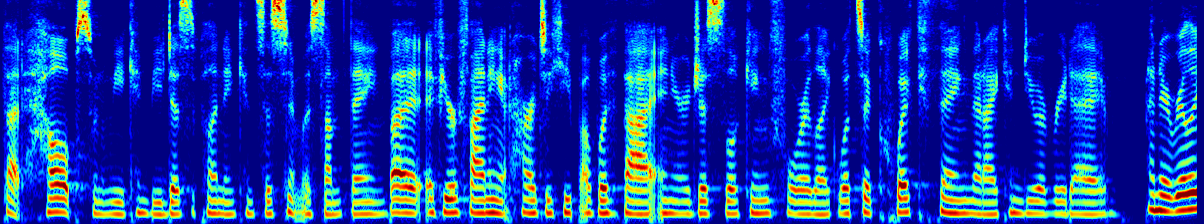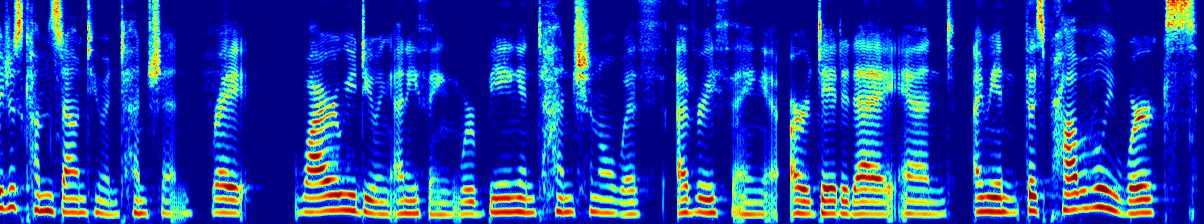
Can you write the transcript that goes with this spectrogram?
that helps when we can be disciplined and consistent with something. But if you're finding it hard to keep up with that and you're just looking for like, what's a quick thing that I can do every day? And it really just comes down to intention, right? Why are we doing anything? We're being intentional with everything our day to day. And I mean, this probably works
